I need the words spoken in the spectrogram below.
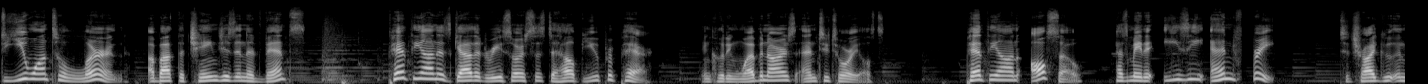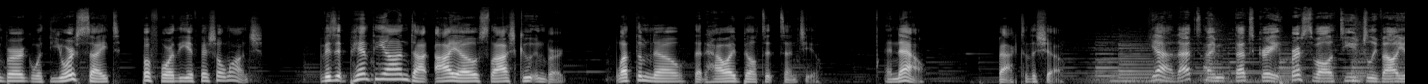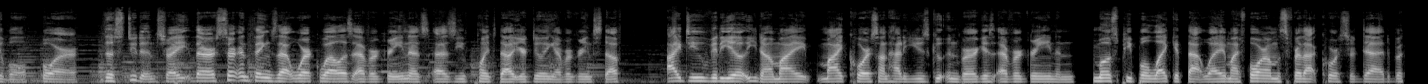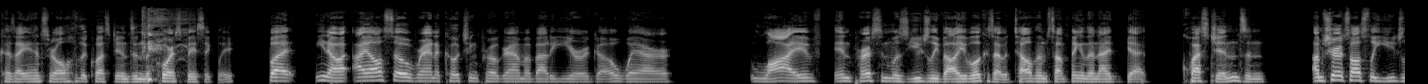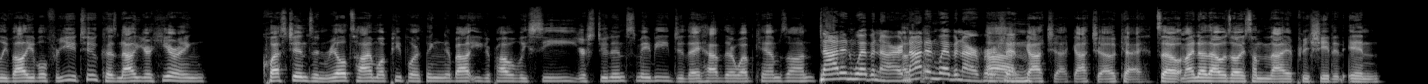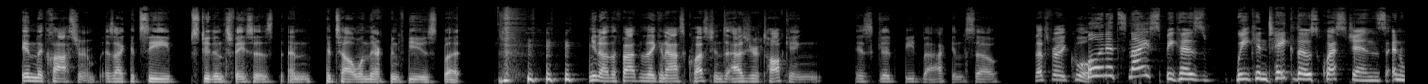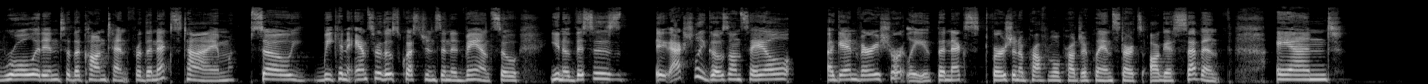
Do you want to learn about the changes in advance? Pantheon has gathered resources to help you prepare, including webinars and tutorials. Pantheon also has made it easy and free to try Gutenberg with your site before the official launch. Visit pantheon.io slash Gutenberg. Let them know that How I Built It sent you. And now, back to the show. Yeah, that's I'm that's great. First of all, it's hugely valuable for the students, right? There are certain things that work well as evergreen, as as you've pointed out, you're doing evergreen stuff. I do video, you know, my my course on how to use Gutenberg is evergreen and most people like it that way. My forums for that course are dead because I answer all of the questions in the course basically. But, you know, I also ran a coaching program about a year ago where live in person was hugely valuable because I would tell them something and then I'd get questions. And I'm sure it's also hugely valuable for you too because now you're hearing questions in real time, what people are thinking about. You could probably see your students maybe. Do they have their webcams on? Not in webinar, not in webinar Ah, version. gotcha, gotcha. Okay, so I know that was always something I appreciated in in the classroom, is I could see students' faces and could tell when they're confused. But you know, the fact that they can ask questions as you're talking is good feedback, and so that's very cool. Well, and it's nice because we can take those questions and roll it into the content for the next time. So we can answer those questions in advance. So, you know, this is, it actually goes on sale again very shortly. The next version of Profitable Project Plan starts August 7th. And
